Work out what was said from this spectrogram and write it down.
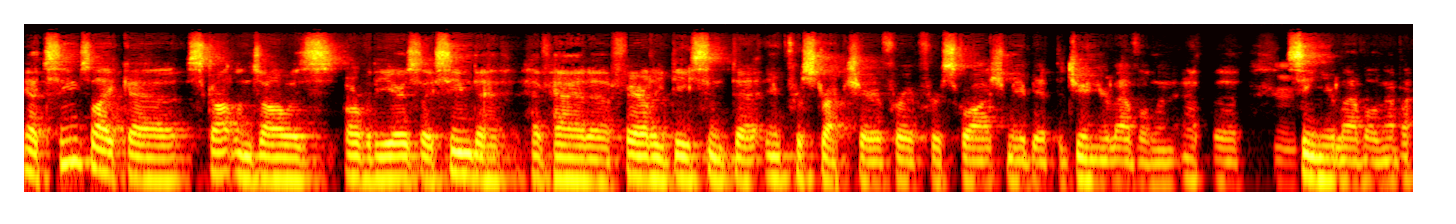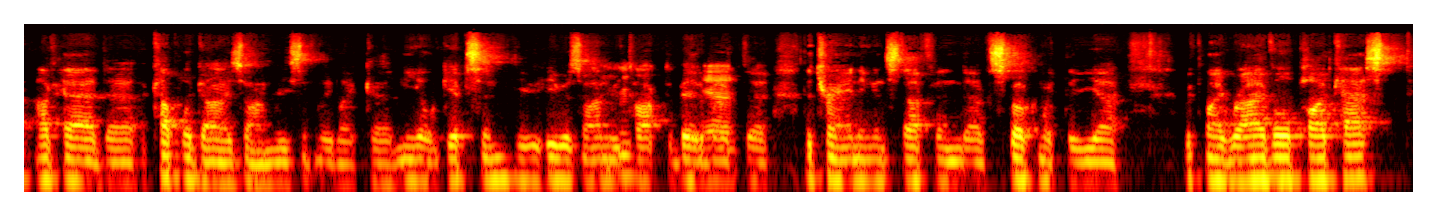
Yeah, it seems like uh, Scotland's always, over the years, they seem to have had a fairly decent uh, infrastructure for, for squash, maybe at the junior level and at the Mm. senior level. And I've, I've had uh, a couple of guys on recently, like uh, Neil Gibson. He, he was on. We Mhm. talked a bit Yeah. about the, the training and stuff, and I've spoken with the uh, with my rival podcast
